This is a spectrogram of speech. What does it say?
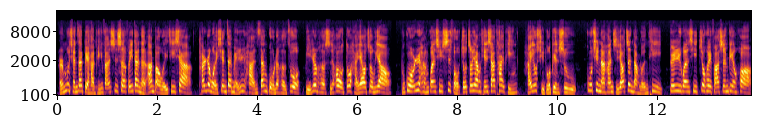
而目前在北韩频繁试射飞弹的安保危机下，他认为现在美日韩三国的合作比任何时候都还要重要。不过，日韩关系是否就这样天下太平，还有许多变数。过去，南韩只要政党轮替，对日关系就会发生变化。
